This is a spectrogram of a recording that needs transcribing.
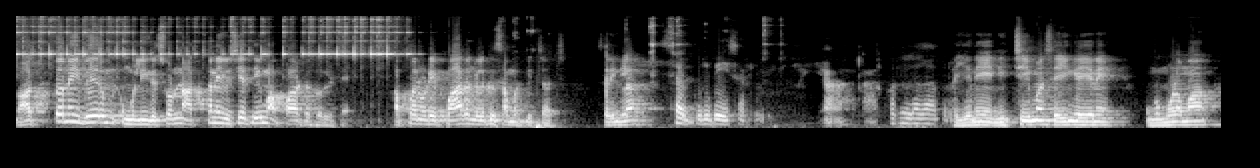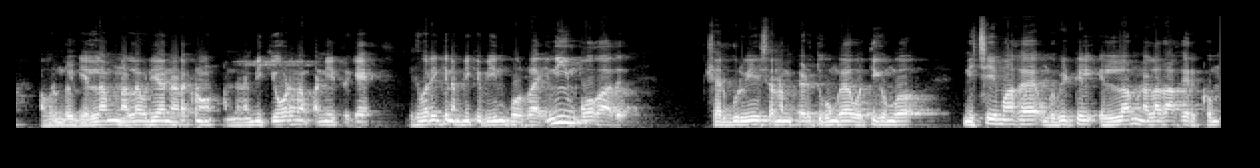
அத்தனை பேரும் உங்க நீங்க சொன்ன அத்தனை விஷயத்தையும் அப்பாட்ட சொல்லிட்டேன். அப்பனுடைய பாதங்களுக்கு சமர்ப்பிச்சாச்சு. சரிங்களா? எல்லாருக்கும் நல்லதா கொடுங்க. ஐயனே நிச்சயமா செய்யுங்க ஐயனே. உங்க மூலமா அவங்களுக்கு எல்லாம் நல்லபடியா நடக்கணும். அந்த நம்பிக்கையோட நான் பண்ணிட்டு இருக்கேன் இதுவரைக்கும் நம்பிக்கை வீண் போகல. இனியும் போகாது. ஷர்குருவே சரணம் எடுத்துக்கோங்க ஒத்திக்கோங்க. நிச்சயமாக உங்க வீட்டில் எல்லாம் நல்லதாக இருக்கும்.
